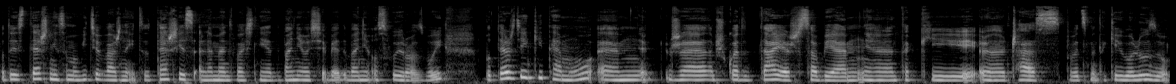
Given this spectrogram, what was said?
bo to jest też niesamowicie ważne i to też jest element właśnie dbania o siebie, dbania o swój rozwój, bo też dzięki temu, że na przykład dajesz sobie taki e, czas, powiedzmy takiego luzu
